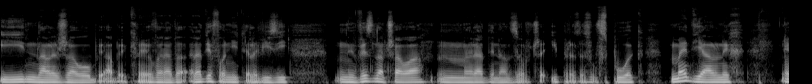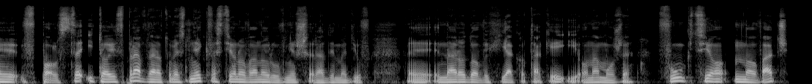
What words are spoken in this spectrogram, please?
i należałoby, aby Krajowa Rada Radiofonii i Telewizji y, wyznaczała mm, rady nadzorcze i prezesów spółek medialnych y, w Polsce. I to jest prawda, natomiast nie kwestionowano również Rady Mediów y, Narodowych jako takiej i ona może funkcjonować.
